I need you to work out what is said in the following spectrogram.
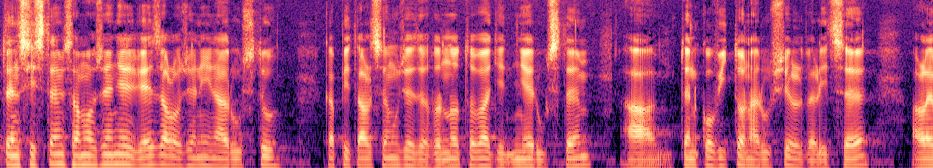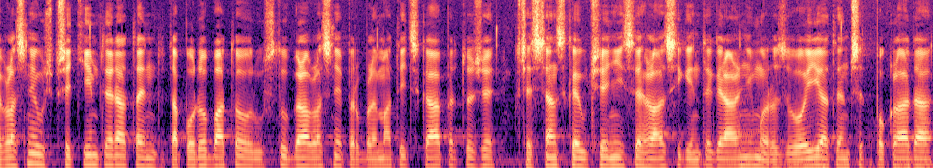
ten systém samozřejmě je založený na růstu. Kapitál se může zhodnotovat jedně růstem a ten covid to narušil velice ale vlastně už předtím teda ten, ta podoba toho růstu byla vlastně problematická, protože křesťanské učení se hlásí k integrálnímu rozvoji a ten předpokládá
